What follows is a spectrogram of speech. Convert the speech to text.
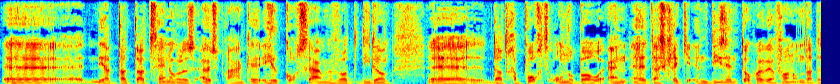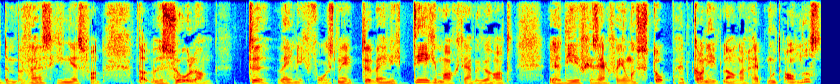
Uh, ja, dat, dat zijn nog wel eens uitspraken, heel kort samengevat, die dan uh, dat rapport onderbouwen. En daar schrik je in die zin toch wel weer van, omdat het een bevestiging is van dat we zo lang te weinig, volgens mij, te weinig tegenmacht hebben gehad. Die heeft gezegd van jongens, stop, het kan niet langer, het moet anders.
